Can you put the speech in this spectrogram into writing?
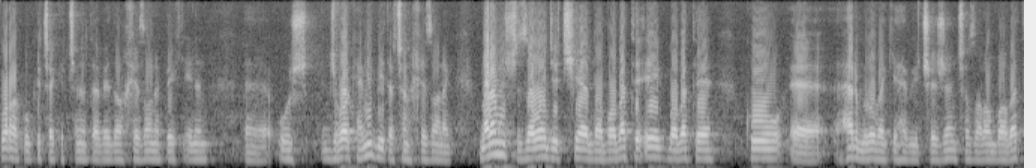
کرا کو کچه کچنه تا ویدا خیزانه پیکت اینن. اوش جواک همید بیتا چند خیزانک مرمش زواج چیه؟ دا بابت ایک بابت کو هر مروه که هبی چه جن چه ظلام بابت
